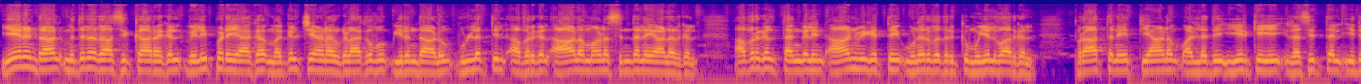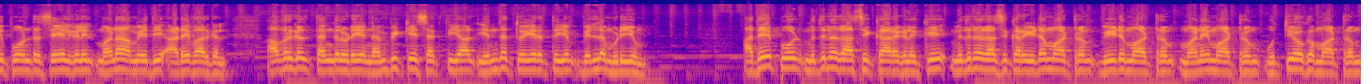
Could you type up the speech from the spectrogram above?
ஏனென்றால் மிதுன ராசிக்காரர்கள் வெளிப்படையாக மகிழ்ச்சியானவர்களாகவும் இருந்தாலும் உள்ளத்தில் அவர்கள் ஆழமான சிந்தனையாளர்கள். அவர்கள் தங்களின் ஆன்மீகத்தை உணர்வதற்கு முயல்வார்கள். பிரார்த்தனை தியானம் அல்லது இயற்கையை ரசித்தல் இது போன்ற செயல்களில் மன அமைதி அடைவார்கள். அவர்கள் தங்களுடைய நம்பிக்கை சக்தியால் எந்த துயரத்தையும் வெல்ல முடியும். அதேபோல் மிதுன ராசிக்காரர்களுக்கு மிதுன ராசிக்கார இடமாற்றம் வீடு மாற்றம் மனை மாற்றம் உத்தியோக மாற்றம்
